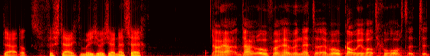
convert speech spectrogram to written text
ja, dat versterkt een beetje wat jij net zegt. Nou ja, daarover hebben we net hebben we ook alweer wat gehoord. Het, het,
